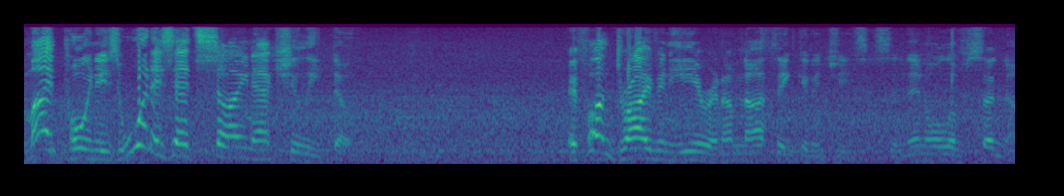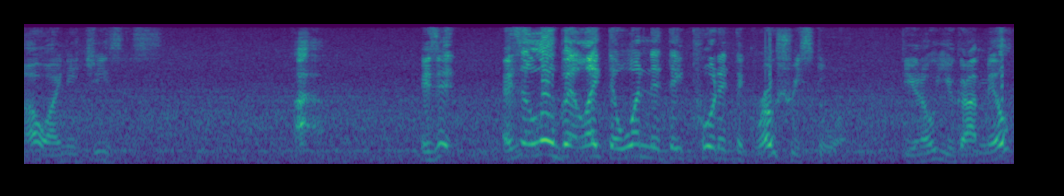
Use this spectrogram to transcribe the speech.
My point is, what does that sign actually do? If I'm driving here and I'm not thinking of Jesus, and then all of a sudden, oh, I need Jesus, I, is it is it a little bit like the one that they put at the grocery store? Do you know you got milk,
